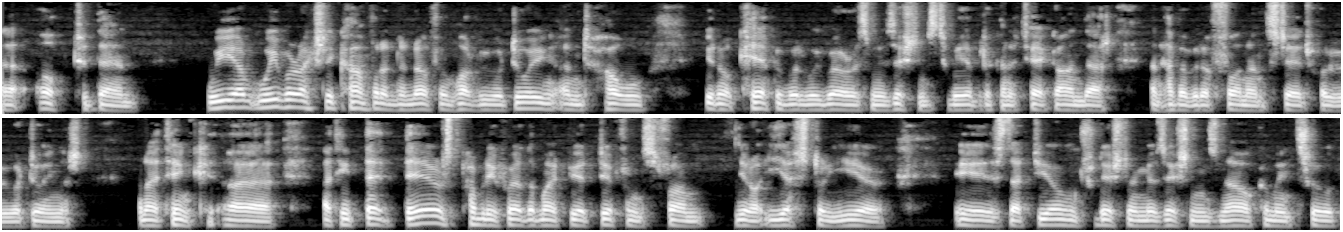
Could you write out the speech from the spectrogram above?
uh, up to then we are, we were actually confident enough in what we were doing and how you know capable we were as musicians to be able to kind of take on that and have a bit of fun on stage while we were doing it. And I think uh, I think that there's probably where there might be a difference from you know yesteryear is that young traditional musicians now coming through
